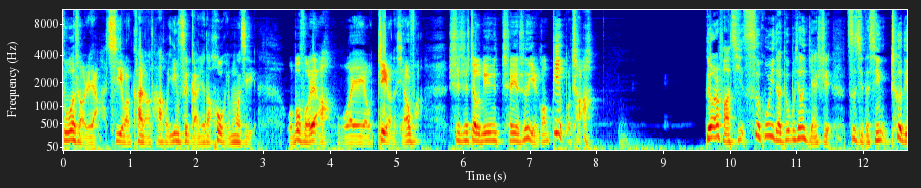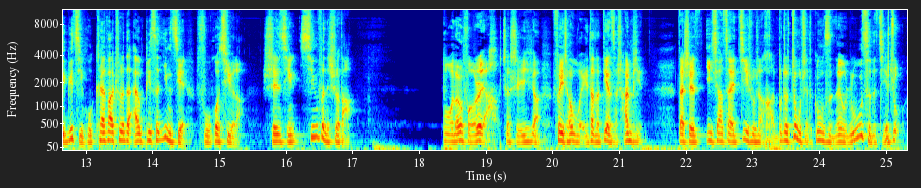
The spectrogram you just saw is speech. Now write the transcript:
多少人呀，希望看到他会因此感觉到后悔莫及。我不否认啊，我也有这样的想法。事实证明，陈先生的眼光并不差。德尔法西似乎一点都不想掩饰自己的心，彻底给锦湖开发出来的 MP3 硬件俘获去了，神情兴奋的说道：“不能否认啊，这是一项非常伟大的电子产品。但是，一家在技术上很不受重视的公司能有如此的杰作，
